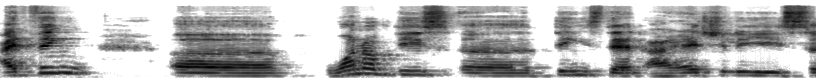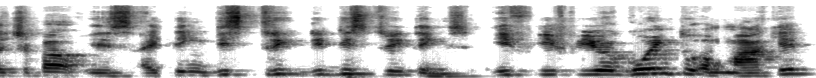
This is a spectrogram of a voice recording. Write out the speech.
I think uh, one of these uh, things that I actually search about is I think these three these three things. If if you're going to a market,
